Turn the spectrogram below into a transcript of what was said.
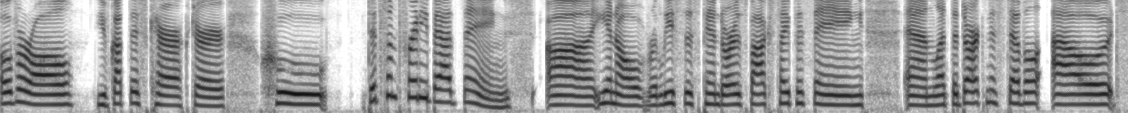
overall you've got this character who did some pretty bad things. Uh, you know, release this Pandora's box type of thing and let the darkness devil out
